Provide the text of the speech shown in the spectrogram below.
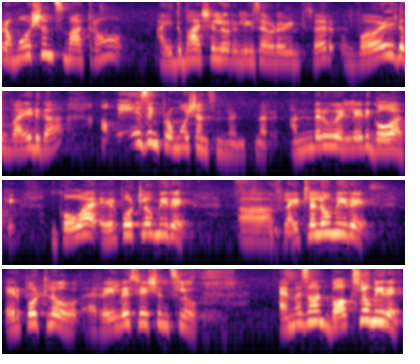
ప్రమోషన్స్ మాత్రం ఐదు భాషల్లో రిలీజ్ అవ్వడం ఏంటి సార్? వరల్డ్ వైడ్గా అమేజింగ్ ప్రమోషన్స్ అంటున్నారు. అందరూ వెళ్ళేది గోవాకి. గోవా ఎయిర్పోర్ట్లో మీరే ఫ్లైట్లలో మీరే ఎయిర్పోర్ట్లో రైల్వే స్టేషన్స్లో అమెజాన్ బాక్స్లో మీరే.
